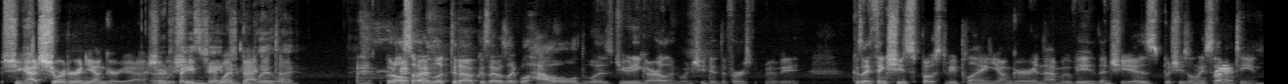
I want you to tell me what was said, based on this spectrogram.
She got shorter and younger, yeah. And her She, face she changed went back in time. But also, I looked it up because I was like, well, how old was Judy Garland when she did the first movie? Because I think she's supposed to be playing younger in that movie than she is, but she's only 17.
